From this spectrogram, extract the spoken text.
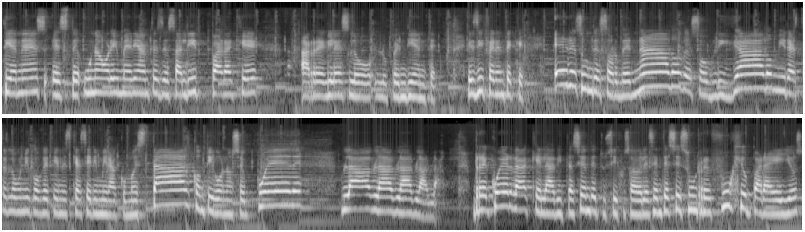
tienes este, una hora y media antes de salir para que arregles lo, lo, pendiente. Es diferente que eres un desordenado, desobligado, mira, esto es lo único que tienes que hacer y mira cómo estás, contigo no se puede, bla, bla, bla, bla, bla. Recuerda que la habitación de tus hijos adolescentes es un refugio para ellos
